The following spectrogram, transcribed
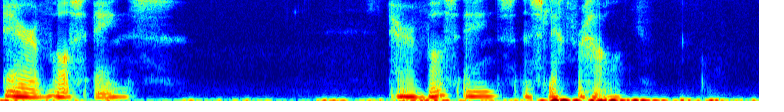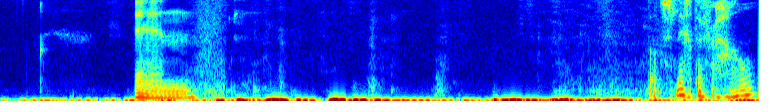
Er was eens. Er was eens een slecht verhaal. En dat slechte verhaal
